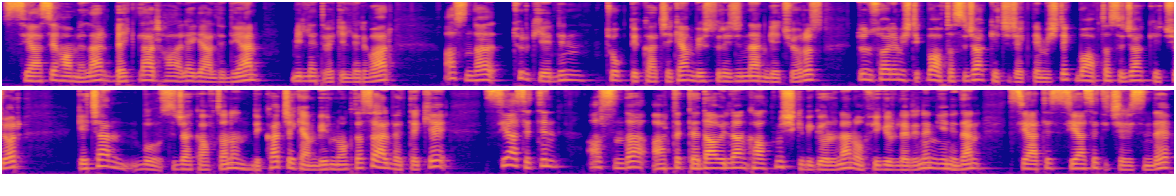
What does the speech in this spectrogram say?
siyasi hamleler bekler hale geldi diyen milletvekilleri var. Aslında Türkiye'nin çok dikkat çeken bir sürecinden geçiyoruz. Dün söylemiştik bu hafta sıcak geçecek demiştik. Bu hafta sıcak geçiyor. Geçen bu sıcak haftanın dikkat çeken bir noktası elbette ki siyasetin aslında artık tedavülden kalkmış gibi görünen o figürlerinin yeniden siyaset, siyaset içerisinde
